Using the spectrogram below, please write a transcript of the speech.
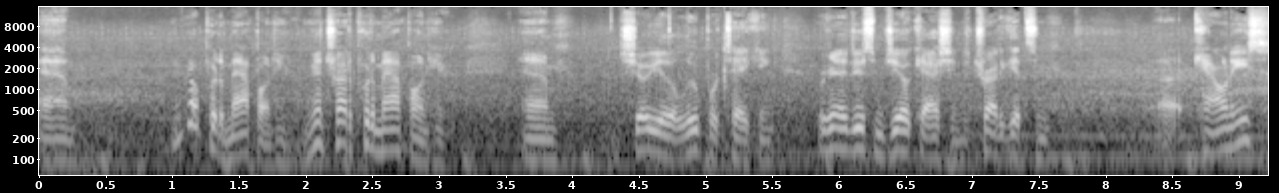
Um, maybe I'll put a map on here. I'm going to try to put a map on here and show you the loop we're taking. We're going to do some geocaching to try to get some uh, counties.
